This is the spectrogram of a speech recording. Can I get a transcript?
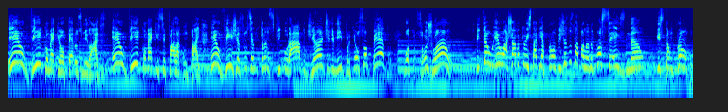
Eu vi como é que opera os milagres. Eu vi como é que se fala com o Pai. Eu vi Jesus sendo transfigurado diante de mim, porque eu sou Pedro. O outro, eu sou João. Então eu achava que eu estaria pronto, e Jesus está falando: vocês não estão prontos,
